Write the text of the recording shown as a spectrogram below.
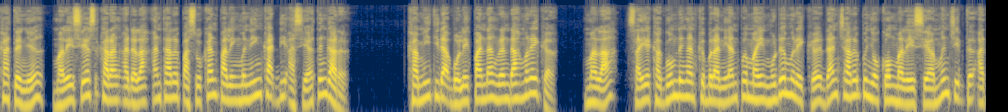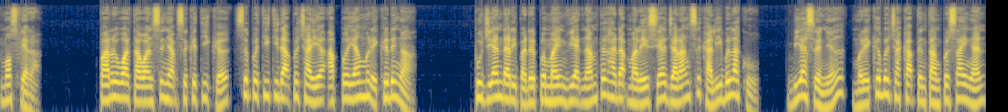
Katanya, Malaysia sekarang adalah antara pasukan paling meningkat di Asia Tenggara. Kami tidak boleh pandang rendah mereka. Malah, saya kagum dengan keberanian pemain muda mereka dan cara penyokong Malaysia mencipta atmosfera. Para wartawan senyap seketika, seperti tidak percaya apa yang mereka dengar. Pujian daripada pemain Vietnam terhadap Malaysia jarang sekali berlaku. Biasanya, mereka bercakap tentang persaingan,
